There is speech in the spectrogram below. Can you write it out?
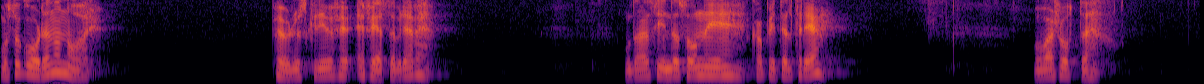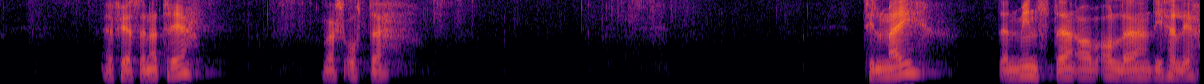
Og så går det noen år. Paulus skriver Efeserbrevet. Og Der sier han det sånn i kapittel 3 og vers 8. Efeserne 3, vers 8. Til meg, den minste av alle de hellige.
